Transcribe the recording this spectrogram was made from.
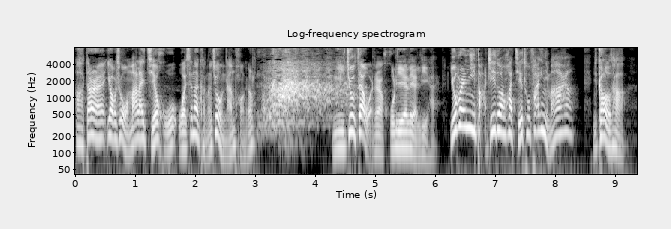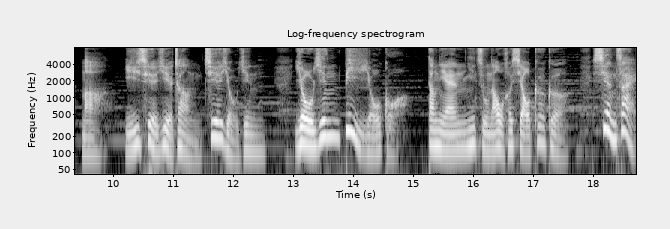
啊，当然，要不是我妈来截胡，我现在可能就有男朋友了。你就在我这儿胡咧咧厉害。有本事你把这段话截图发给你妈呀！你告诉她，妈，一切业障皆有因，有因必有果。当年你阻挠我和小哥哥，现在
